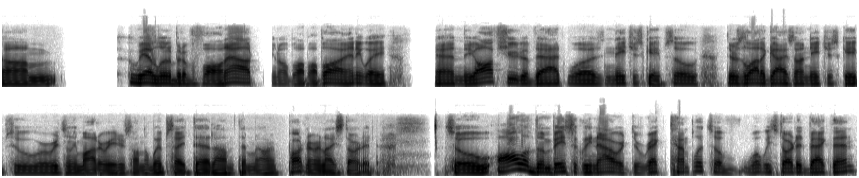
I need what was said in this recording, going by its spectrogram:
Um, we had a little bit of a falling out, you know, blah blah blah. Anyway, and the offshoot of that was Naturescape. So there's a lot of guys on Naturescapes who were originally moderators on the website that um, that my partner and I started. So all of them basically now are direct templates of what we started back then.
